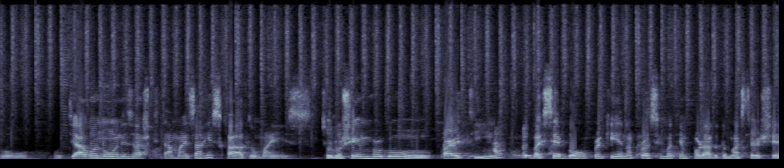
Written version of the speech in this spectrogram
o, o Thiago Nunes acho que tá mais arriscado, mas se o Luxemburgo partir, vai ser bom, porque na próxima temporada do Masterchef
